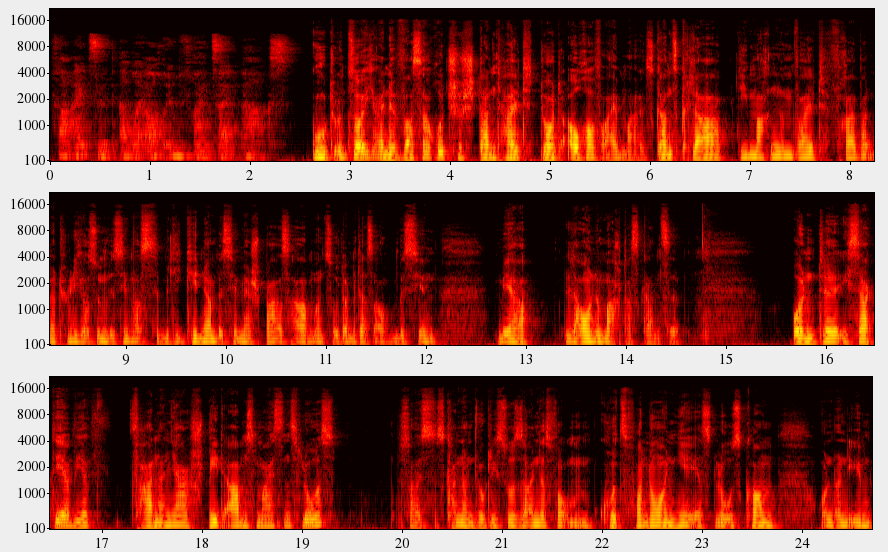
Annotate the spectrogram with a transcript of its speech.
vereinzelt aber auch in Freizeitparks. Gut, und solch eine Wasserrutsche stand halt dort auch auf einmal. Ist ganz klar, die machen im Waldfreibad natürlich auch so ein bisschen was, damit die Kinder ein bisschen mehr Spaß haben und so, damit das auch ein bisschen mehr Laune macht, das Ganze. Und äh, ich sagte ja, wir fahren dann ja spät abends meistens los. Das heißt, es kann dann wirklich so sein, dass wir um kurz vor neun hier erst loskommen und dann eben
